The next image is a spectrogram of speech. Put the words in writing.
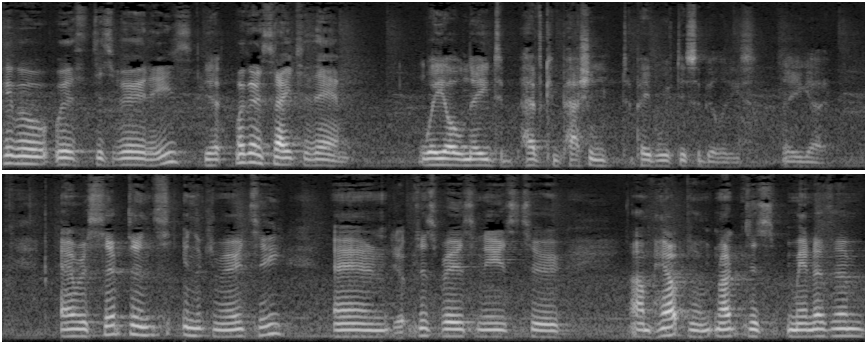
people with disabilities, yep. we're going to say to them. We all need to have compassion to people with disabilities. There you go. And acceptance in the community, and yep. needs to um, help them, not just men of them.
